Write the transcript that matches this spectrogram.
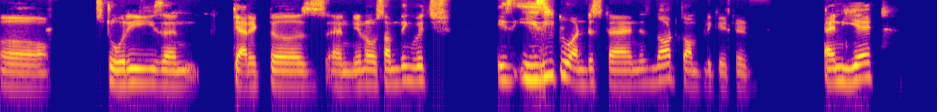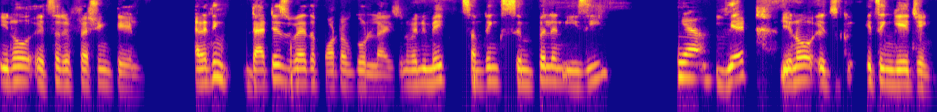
uh, stories and characters and, you know, something which is easy to understand, is not complicated. And yet, you know, it's a refreshing tale. And I think that is where the pot of gold lies. You know, when you make something simple and easy, Yeah, yet, you know, it's it's engaging.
